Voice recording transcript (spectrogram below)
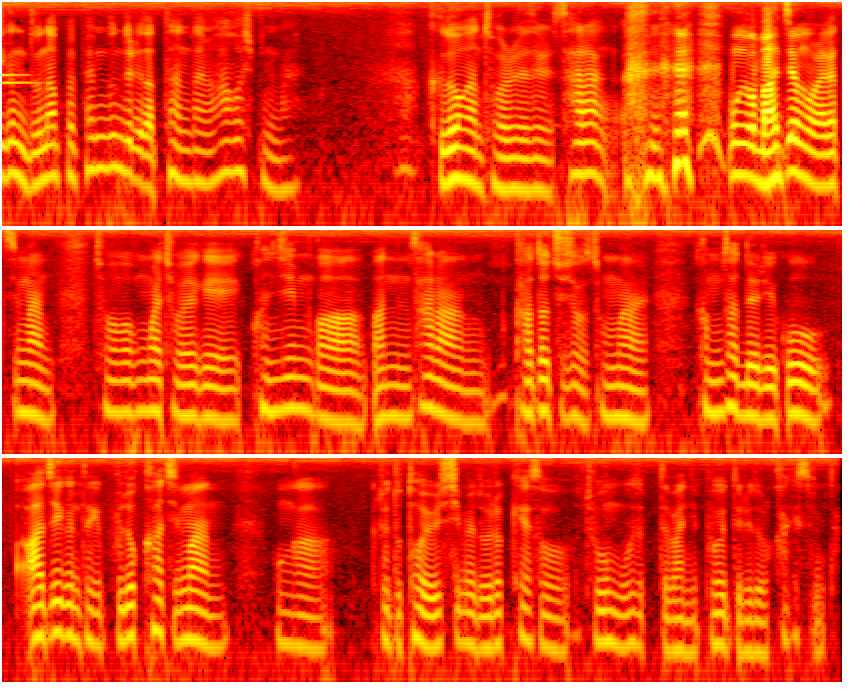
지금 눈앞에 팬분들이 나타난다면 하고 싶은 말. 그동안 저를 사랑, 뭔가 마지막 말 같지만 정말 저에게 관심과 많은 사랑 가져주셔서 정말 감사드리고 아직은 되게 부족하지만 뭔가 그래도 더 열심히 노력해서 좋은 모습들 많이 보여드리도록 하겠습니다.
